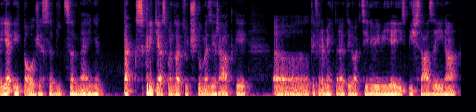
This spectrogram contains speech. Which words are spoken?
je i to, že se více méně tak skrytě, aspoň tak to čtu mezi řádky, eh, ty firmy, které ty vakcíny vyvíjejí, spíš sázejí na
